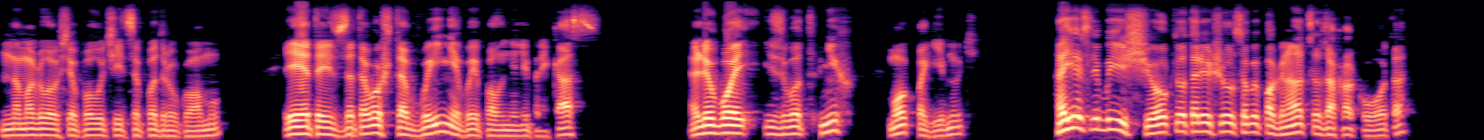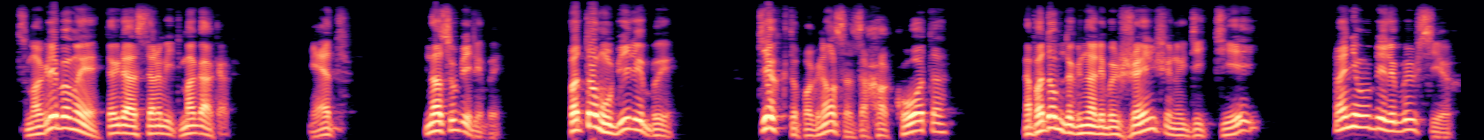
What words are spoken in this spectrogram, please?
Но могло все получиться по-другому. И это из-за того, что вы не выполнили приказ. Любой из вот них мог погибнуть. А если бы еще кто-то решился бы погнаться за Хакота, смогли бы мы тогда остановить Магаков? Нет. Нас убили бы. Потом убили бы тех, кто погнался за Хакота, а потом догнали бы женщин и детей. Они убили бы всех.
